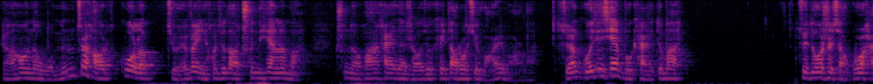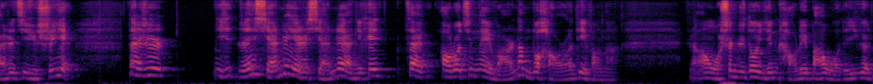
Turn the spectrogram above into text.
然后呢，我们正好过了九月份以后就到春天了嘛，春暖花开的时候就可以到处去玩一玩了。虽然国庆线不开，对吗？最多是小郭还是继续失业，但是你人闲着也是闲着呀，你可以在澳洲境内玩那么多好玩的地方呢。然后我甚至都已经考虑把我的一个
